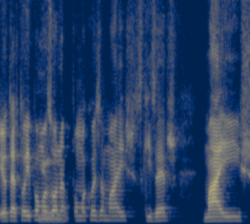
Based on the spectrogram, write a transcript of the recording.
Eu até estou a ir para uma E zona, para uma coisa mais, se quiseres, mais,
